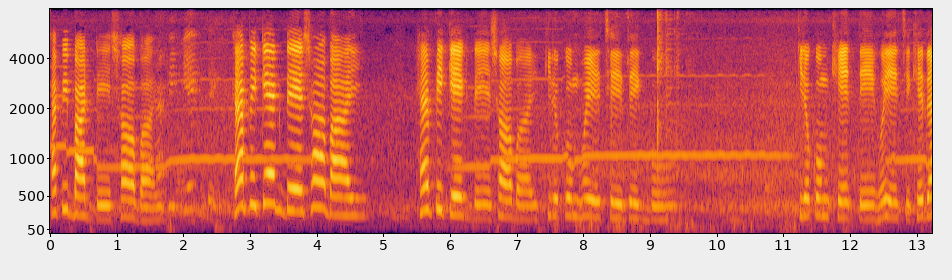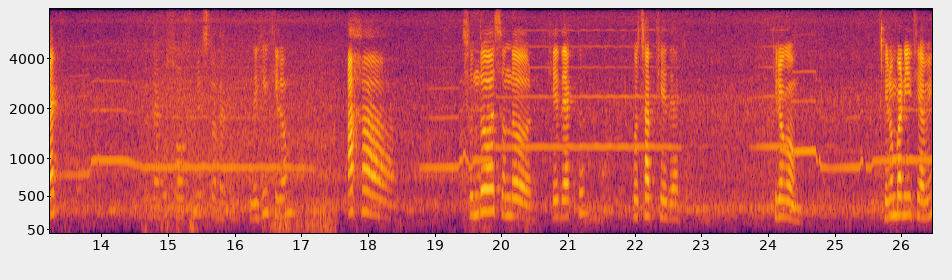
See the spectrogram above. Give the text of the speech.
হ্যাপি বার্থডে সবাই। হ্যাপি কেক ডে সবাই। হ্যাপি কেক ডে সবাই। কীরকম হয়েছে দেখব। কীরকম খেতে হয়েছে। খেয়ে দেখ। দেখো কিরম। আহা! সুন্দর সুন্দর। খেয়ে দেখ তো। প্রসাদ খেয়ে দেখ। কীরকম? কিরম বানিয়েছি আমি?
